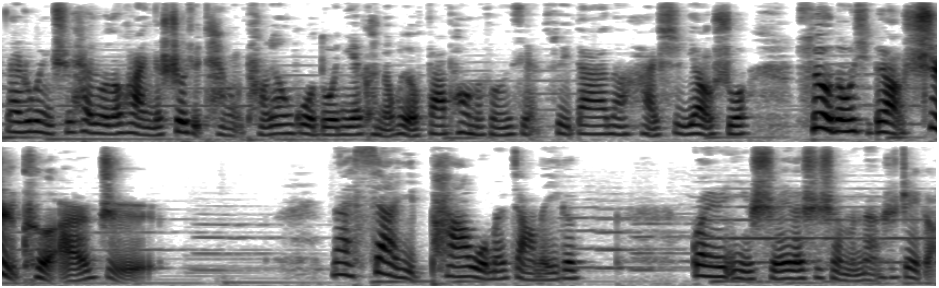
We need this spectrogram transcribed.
那如果你吃太多的话，你的摄取糖糖量过多，你也可能会有发胖的风险。所以大家呢还是要说，所有东西都要适可而止。那下一趴我们讲的一个关于饮食类的是什么呢？是这个，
